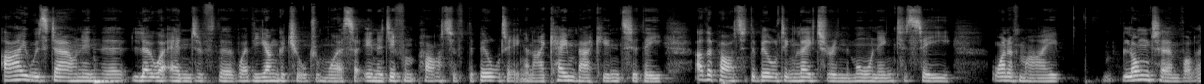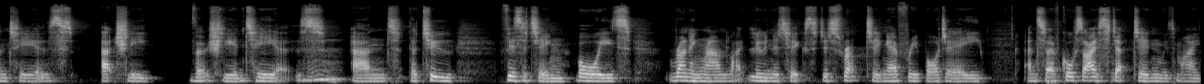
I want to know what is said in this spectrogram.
I was down in the lower end of the where the younger children were, so in a different part of the building, and I came back into the other part of the building later in the morning to see one of my long-term volunteers actually virtually in tears, mm. and the two visiting boys running around like lunatics, disrupting everybody. And so, of course, I stepped in with my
